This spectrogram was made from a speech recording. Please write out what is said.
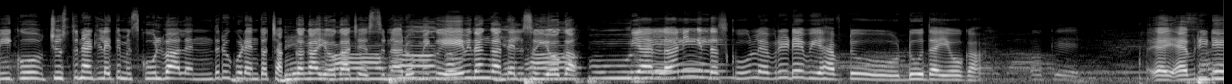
మీకు చూస్తున్నట్లయితే మీ స్కూల్ వాళ్ళందరూ కూడా ఎంతో చక్కగా యోగా చేస్తున్నారు. మీకు ఏ విధంగా తెలుసు yoga? We're learning in the school every day we have to do the yoga okay every day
